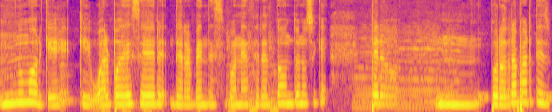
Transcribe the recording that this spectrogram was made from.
un humor que, que igual puede ser, de repente se pone a hacer el tonto, no sé qué, pero Mm, por otra parte,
